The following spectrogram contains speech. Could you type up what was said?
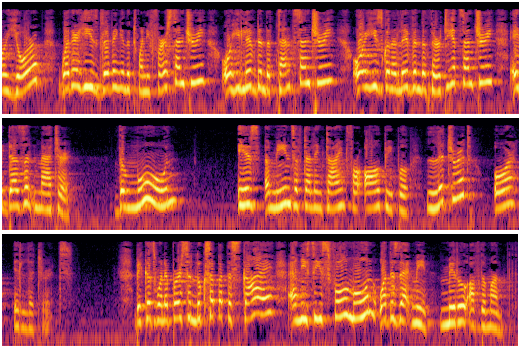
or Europe, whether he is living in the 21st century, or he lived in the 10th century, or he's gonna live in the 30th century, it doesn't matter. The moon is a means of telling time for all people, literate or illiterate. Because when a person looks up at the sky and he sees full moon, what does that mean? Middle of the month.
